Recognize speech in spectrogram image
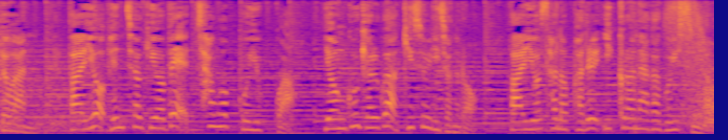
또한 바이오 벤처 기업의 창업 보육과 연구 결과 기술 이전으로 바이오 산업화를 이끌어 나가고 있으며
